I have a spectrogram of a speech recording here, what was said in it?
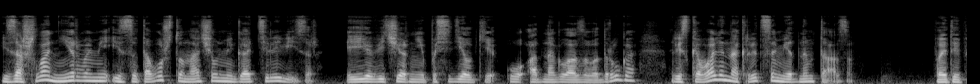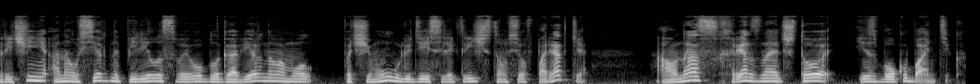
и зашла нервами из-за того, что начал мигать телевизор, и ее вечерние посиделки у одноглазого друга рисковали накрыться медным тазом. По этой причине она усердно пилила своего благоверного, мол, почему у людей с электричеством все в порядке, а у нас хрен знает что и сбоку бантик.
